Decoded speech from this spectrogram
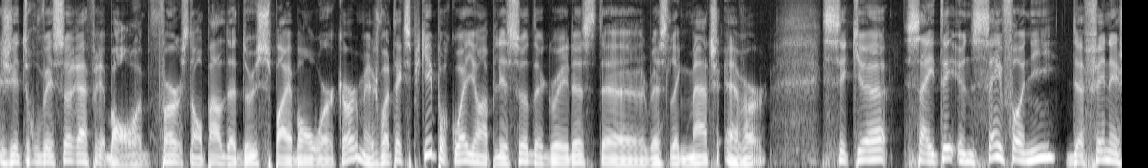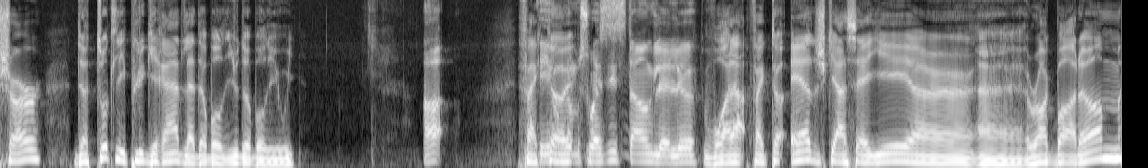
J'ai trouvé ça rafraîchissant. Bon, first, on parle de deux super bons workers, mais je vais t'expliquer pourquoi ils ont appelé ça The Greatest euh, Wrestling Match Ever. C'est que ça a été une symphonie de finishers de tous les plus grands de la WWE. Ah, Fait que ils ont t'as- comme choisi cet angle-là. voilà. Fait que t'as Edge qui a essayé un, un Rock Bottom.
